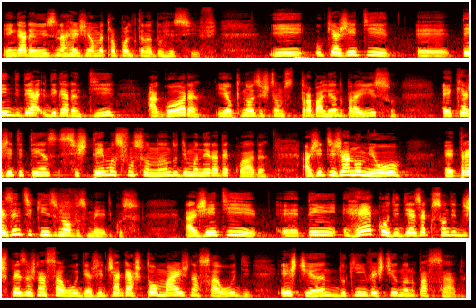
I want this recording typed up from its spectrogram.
em Garanhuns e na região metropolitana do Recife. E o que a gente eh, tem de, de garantir agora, e é o que nós estamos trabalhando para isso, é que a gente tenha sistemas funcionando de maneira adequada. A gente já nomeou 315 novos médicos. A gente eh, tem recorde de execução de despesas na saúde. A gente já gastou mais na saúde este ano do que investiu no ano passado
